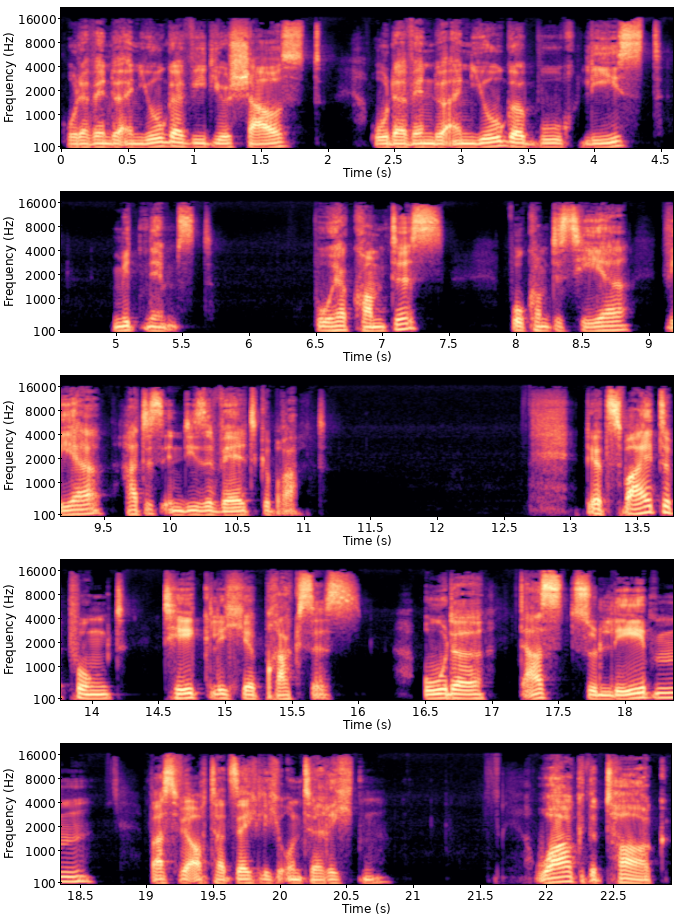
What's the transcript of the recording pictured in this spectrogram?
oder wenn du ein Yoga-Video schaust oder wenn du ein Yoga-Buch liest, mitnimmst? Woher kommt es? Wo kommt es her? Wer hat es in diese Welt gebracht? Der zweite Punkt, tägliche Praxis oder das zu leben, was wir auch tatsächlich unterrichten. Walk the talk,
